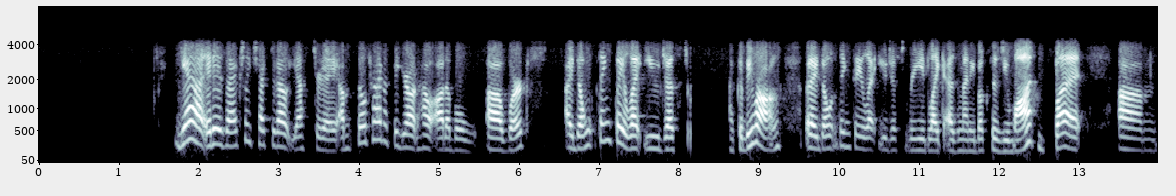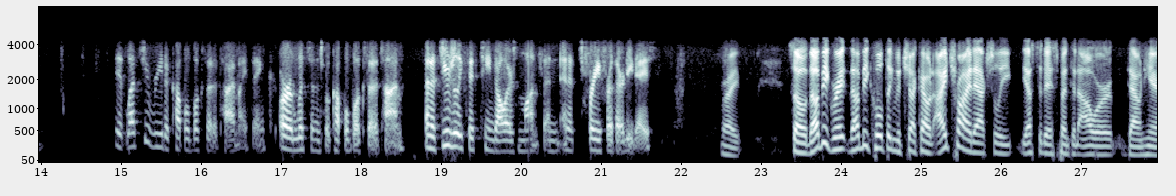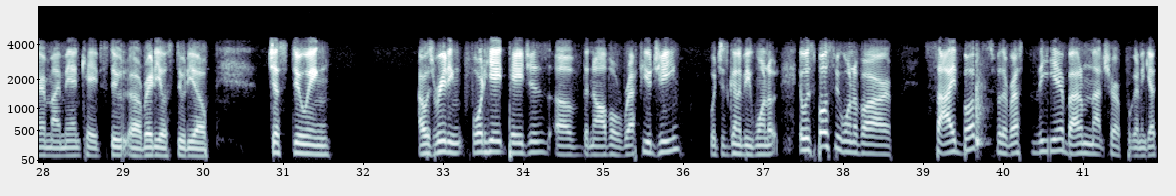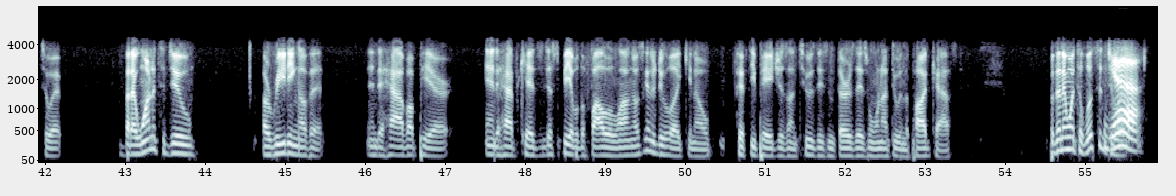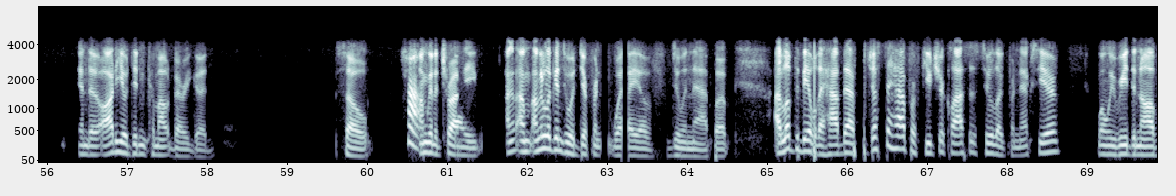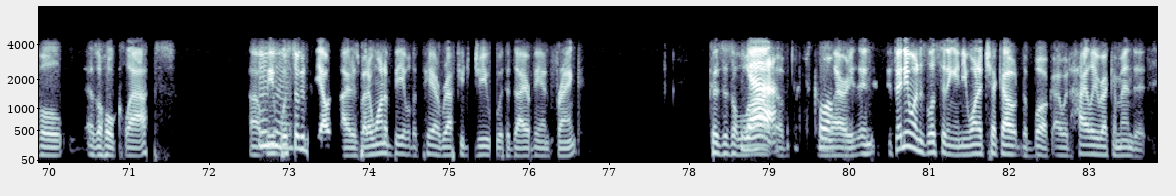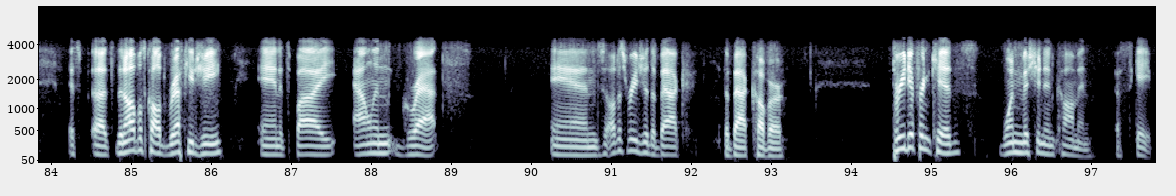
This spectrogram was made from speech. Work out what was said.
Yeah, it is. I actually checked it out yesterday. I'm still trying to figure out how Audible uh, works. I don't think they let you just, I could be wrong, but I don't think they let you just read like as many books as you want. But um, it lets you read a couple books at a time, I think, or listen to a couple books at a time. And it's usually $15 a month and, and it's free for 30 days. Right. So that'd be great. That'd be a cool thing to check out. I tried actually yesterday. I spent an hour down here in my man cave stu- uh, radio studio, just doing. I was reading 48 pages of the novel Refugee, which is going to be one of. It was supposed to be one of our side books for the rest of the year, but I'm not sure if we're going to get to it. But I wanted to do a reading of it and to have up here and to have kids and just be able to follow along. I was going to do like, you know, 50 pages on Tuesdays and Thursdays when we're not doing the podcast. But then I went to listen to it and the audio didn't come out very good. So Huh. I'm going to try. I'm, I'm going to look into a different way of doing that. But I'd love to be able to have that just to have for future classes too, like for next year when we read the novel as a whole class. Uh, we, we're Mhm. still going to be outsiders, but I want to be able to pair Refugee with the Diary of Anne Frank because there's a lot of it's cool. similarities. And if anyone is listening and you want to check out the book, I would highly recommend it. It's, uh, it's the novel's called Refugee, and it's by Alan Gratz. And I'll just read you the back the back cover. Three different kids, one mission in common: escape.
